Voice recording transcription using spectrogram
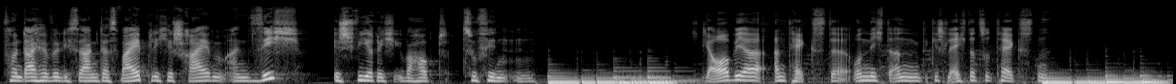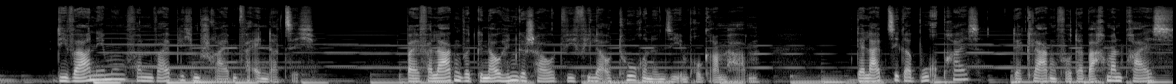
Von daher würde ich sagen, das weibliche Schreiben an sich ist schwierig überhaupt zu finden. Ich glaube ja an Texte und nicht an Geschlechter zu texten. Die Wahrnehmung von weiblichem Schreiben verändert sich. Bei Verlagen wird genau hingeschaut, wie viele Autorinnen sie im Programm haben. Der Leipziger Buchpreis, der Klagenfurter Bachmann-Preis,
